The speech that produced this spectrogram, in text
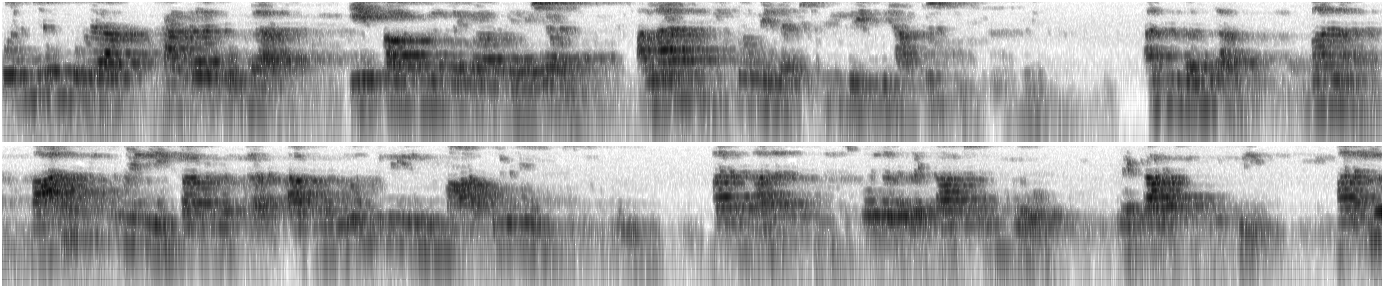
కొంచెం కూడా కదలకుండా ఏకాగ్రతగా వెలగాలి అలాంటి దీపమే లక్ష్మీదేవిని ఆకర్షిస్తుంది. అందువల్ల మనం మానసికమైన ఏకాగ్రత ఆ భగవంతుడిని మాత్రమే ఉంచుకుంటూ మన మనసు ఉజ్వల ప్రకాశంతో ప్రకాశిస్తుంది. మనలో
